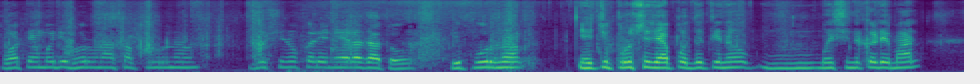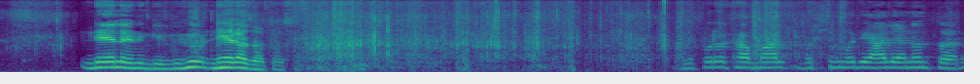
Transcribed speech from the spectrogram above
पोत्यामध्ये भरून असा पूर्ण मशीनकडे नेला जातो. ही पूर्ण याची प्रोसेस या पद्धतीनं मशीनकडे माल नेला घेऊन नेला जातो असं. आणि परत हा माल मशीनमध्ये आल्यानंतर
